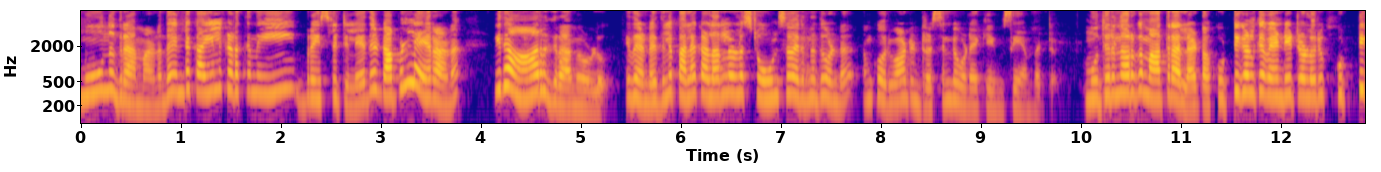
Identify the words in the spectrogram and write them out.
മൂന്ന് ഗ്രാമാണ്. അത് എന്റെ കയ്യിൽ കിടക്കുന്ന ഈ ബ്രേസ്ലെറ്റ് ഇല്ലേ ഇത് ഡബിൾ ലെയർ ആണ്. ഇത് ആറ് ഗ്രാമേ ഉള്ളൂ. ഇത് കണ്ടോ ഇതിൽ പല കളറിലുള്ള സ്റ്റോൺസ് വരുന്നത് കൊണ്ട് നമുക്ക് ഒരുപാട് ഡ്രസ്സിന്റെ കൂടെയൊക്കെ യൂസ് ചെയ്യാൻ പറ്റും. മുതിർന്നവർക്ക് മാത്രമല്ല കേട്ടോ കുട്ടികൾക്ക് വേണ്ടിയിട്ടുള്ള ഒരു കുട്ടി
